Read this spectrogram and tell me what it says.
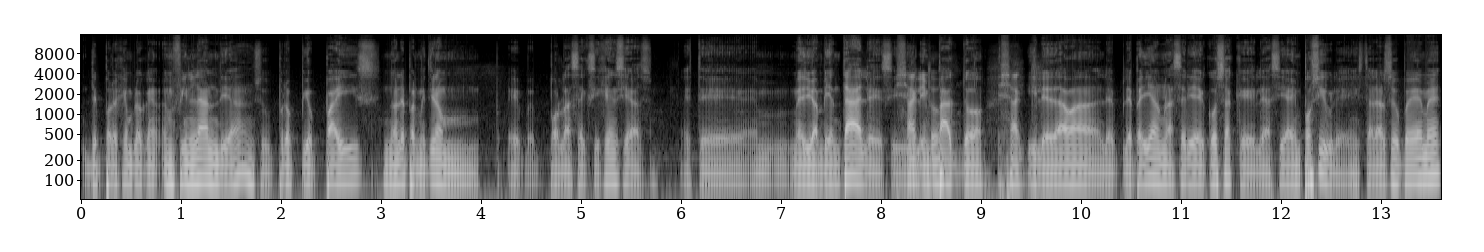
de, por ejemplo, que en Finlandia, en su propio país, no le permitieron, eh, por las exigencias este, medioambientales y el Exacto. impacto, y le, daba, le, le pedían una serie de cosas que le hacía imposible instalarse UPM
